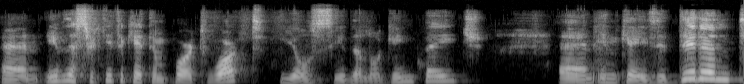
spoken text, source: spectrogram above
And if the certificate import worked, you'll see the login page. And in case it didn't,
